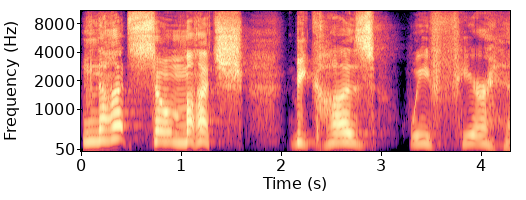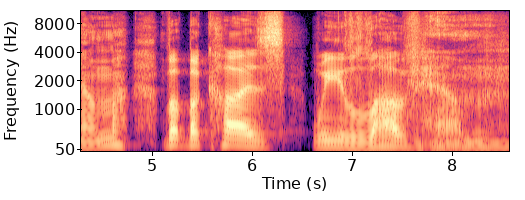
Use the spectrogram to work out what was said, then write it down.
not so much because we fear him, but because we love him.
